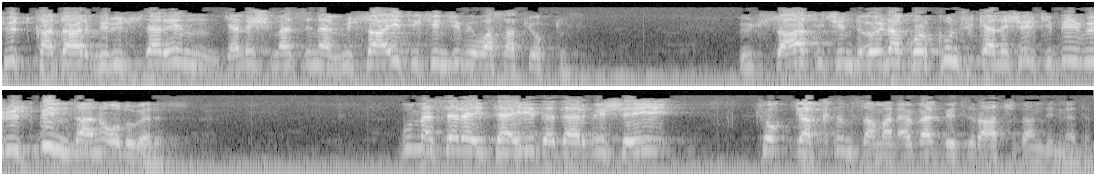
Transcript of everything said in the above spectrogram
süt kadar virüslerin gelişmesine müsait ikinci bir vasat yoktur. Üç saat içinde öyle korkunç gelişir ki bir virüs bin tane oluverir. Bu meseleyi teyit eder bir şeyi çok yakın zaman evvel bir ziraatçıdan dinledim.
